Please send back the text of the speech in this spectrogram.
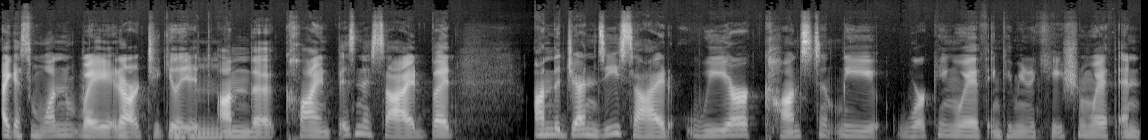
I guess, one way to articulate mm-hmm. it on the client business side. But on the Gen Z side, we are constantly working with and communication with and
